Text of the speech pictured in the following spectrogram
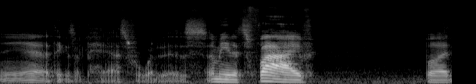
Yeah, I think it's a pass for what it is. I mean, it's five, but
